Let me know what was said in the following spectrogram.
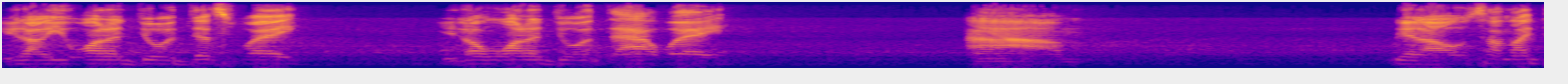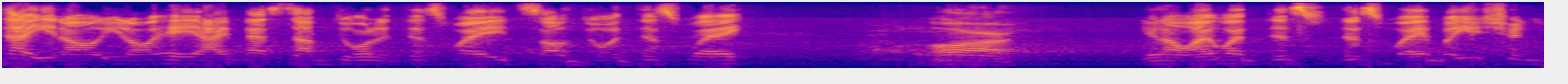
you know, you want to do it this way, you don't want to do it that way. Um, you know, something like that. You know, you know, hey, I messed up doing it this way, so do it this way. Or, you know, I went this this way, but you shouldn't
